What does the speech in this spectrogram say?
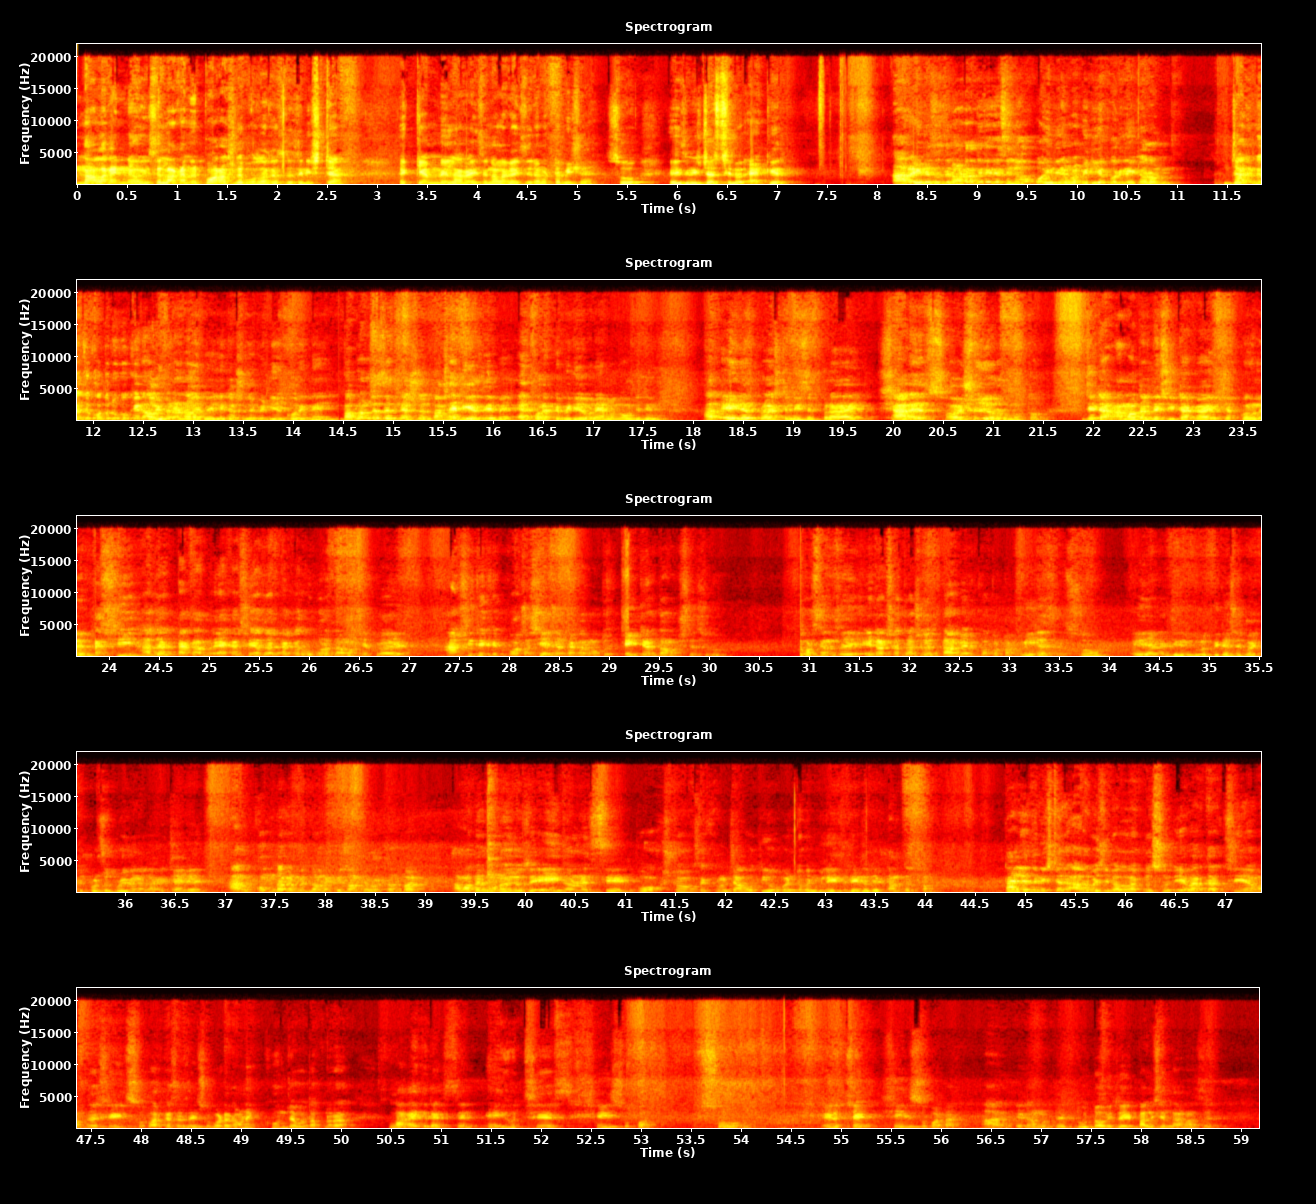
না লাগাই না হয়েছে, লাগানোর পর আসলে বোঝা গেছে জিনিসটা কেমনে লাগাইছে, না লাগাইছে এরকম একটা বিষয়। সো এই জিনিসটা ছিল একের। আর এইটা যেদিন অর্ডার দিতে গেছিল, ওই দিন আমরা ভিডিও করিনি, কারণ জানি না যে কতটুকু কেনা হইবে না হইবে, এই আসলে ভিডিও করি নাই ভাবলাম যে যেদিন আসলে বাসায় দিয়ে দেবে এরপর একটা ভিডিও বানিয়ে আমাকে দিন আর এইটার প্রাইসটা নিচে প্রায় সাড়ে ছয়শো ইউরোর মতো। যেটা আমাদের দেশি টাকা হিসাব করলে একাশি হাজার টাকা, একাশি হাজার টাকার উপরে দাম আসে, প্রায় আশি থেকে পঁচাশি হাজার টাকার মতো এইটার দাম আসছে শুধু। পারছেন যে এটার সাথে আসলে দামের কতটা মিল আছে? সো এই ধরনের জিনিসগুলো বিদেশে বাড়িতে প্রচুর পরিমাণে লাগে। চাইলে আর কম দামের মধ্যে অনেক কিছু আনতে পারতাম বাট আমাদের মনে হলো যে এই ধরনের সেট বক্স টক্স এখন যাবতীয় ওভেন টোভেন মিলিয়ে দিলে যদি আনতেতাম তাইলে জিনিসটা আরও বেশি ভালো লাগতো। সো এবার যাচ্ছি আমাদের সেই সোফার কাছে। যে সোফাটার অনেকক্ষণ যাবত আপনারা লাগাইতে রাখছেন এই হচ্ছে সেই সোফা। সো এই হচ্ছে সেই সোফাটা। আর এটার মধ্যে দুটো ওই যে বালিশের লান আছে,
